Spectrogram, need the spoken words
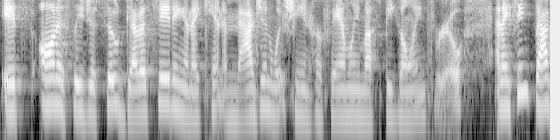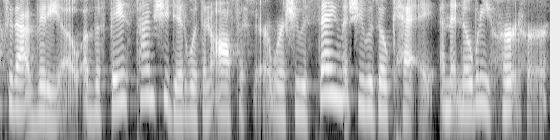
It's honestly just so devastating, and I can't imagine what she and her family must be going through. And I think back to that video of the FaceTime she did with an officer where she was saying that she was okay and that nobody hurt her,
